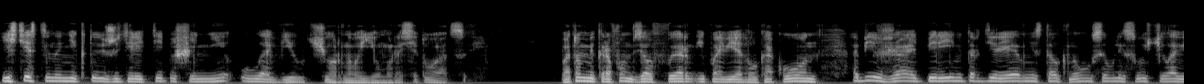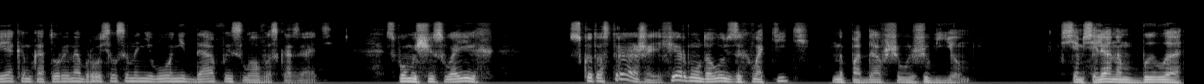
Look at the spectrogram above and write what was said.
Естественно, никто из жителей Тепиша не уловил черного юмора ситуации. Потом микрофон взял Ферн и поведал, как он, объезжая периметр деревни, столкнулся в лесу с человеком, который набросился на него, не дав и слова сказать. С помощью своих скотостражей Ферну удалось захватить нападавшего живьем. Всем селянам было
